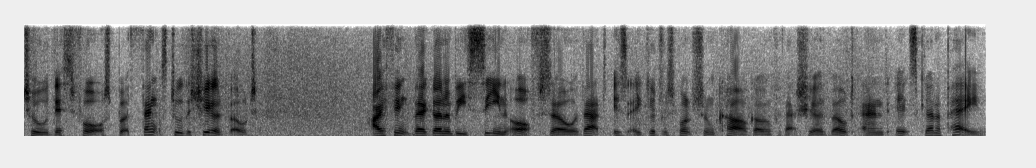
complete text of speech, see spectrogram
to this force, but thanks to the shield boat, I think they're going to be seen off, so that is a good response from Khal going for that shield boat, and it's going to pay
